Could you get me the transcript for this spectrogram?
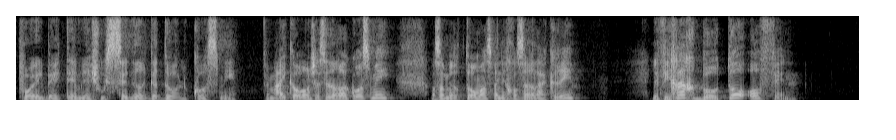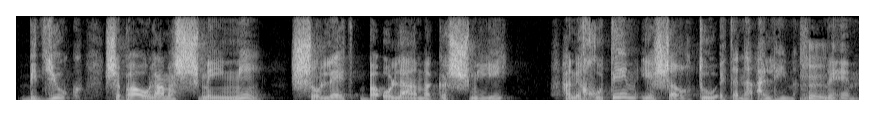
פועל בהתאם לאיזשהו סדר גדול, קוסמי. ומה העיקרון של הסדר הקוסמי? אז אומר תומאס, ואני חוזר להקריא, לפיכך באותו אופן, בדיוק שבו העולם השמימי שולט בעולם הגשמי, הנחותים ישרתו את הנעלים מהם.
